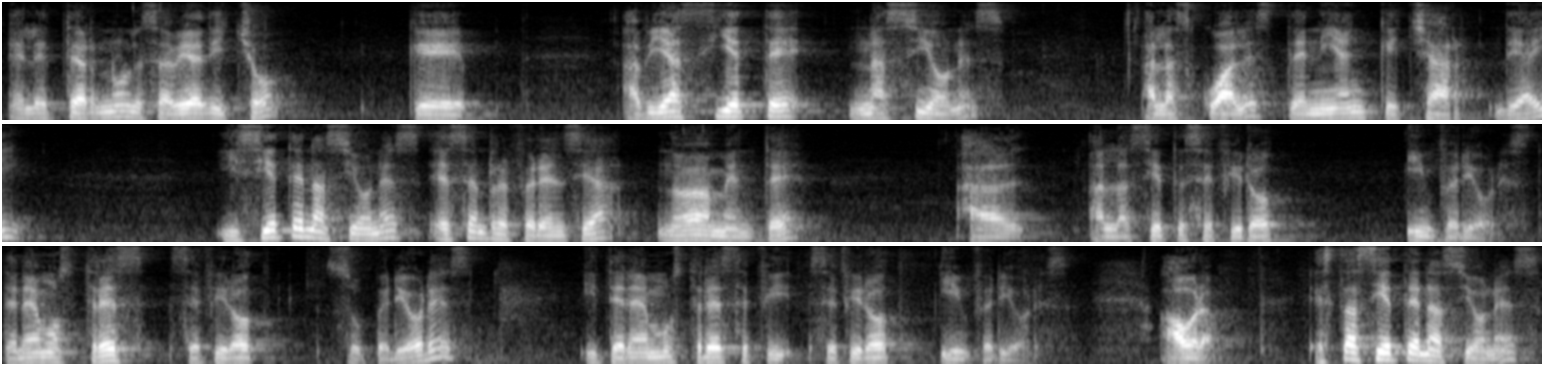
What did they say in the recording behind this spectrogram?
el Eterno les había dicho que había siete naciones a las cuales tenían que echar de ahí. Y siete naciones es en referencia nuevamente a, las siete sefirot inferiores. Tenemos tres sefirot superiores y tenemos tres sefirot inferiores. Ahora, estas siete naciones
